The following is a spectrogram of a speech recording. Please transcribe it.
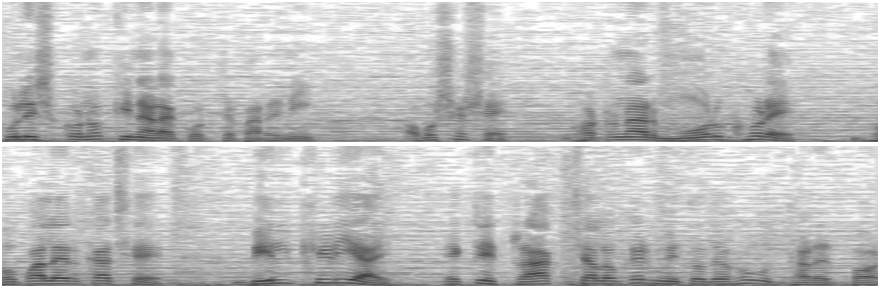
পুলিশ কোনো কিনারা করতে পারেনি। অবশেষে ঘটনার মোড় ঘোরে ভোপালের কাছে বিলখিড়িয়ায় একটি ট্রাক চালকের মৃতদেহ উদ্ধারের পর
